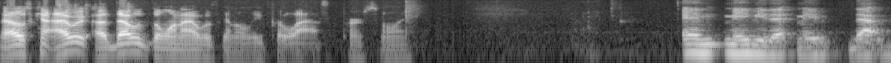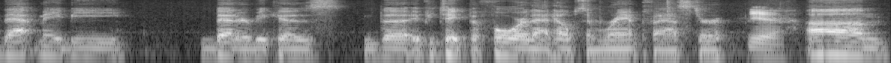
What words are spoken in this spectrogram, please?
That was kind. I would, uh, that was the one I was gonna leave for last personally. and maybe that may that that may be better because the if you take the four, that helps him ramp faster. Yeah. Um,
